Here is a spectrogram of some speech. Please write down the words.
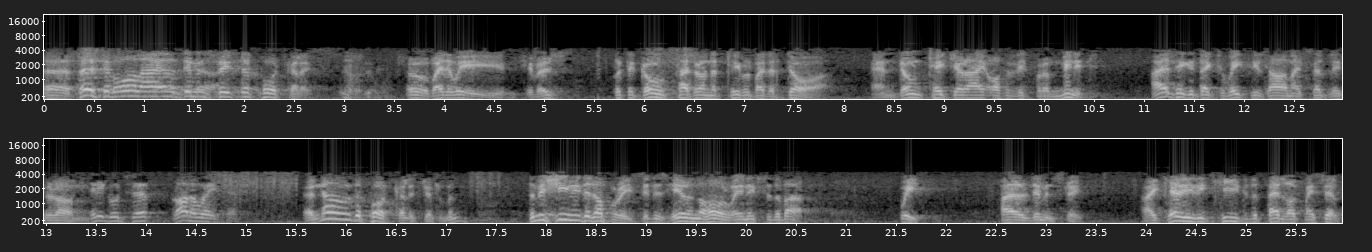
Uh, first of all, I'll demonstrate the portcullis. Oh, by the way, Shivers, put the gold platter on the table by the door. And don't take your eye off of it for a minute. I'll take it back to Wakefield Tower myself later on. Very good, sir. Right away, sir. And now the portcullis, gentlemen. The machinery that operates it is here in the hallway next to the bar. Wait. I'll demonstrate. I carry the key to the padlock myself.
